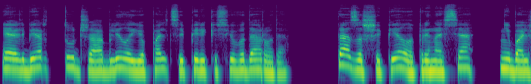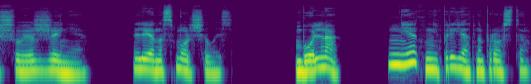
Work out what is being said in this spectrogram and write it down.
и Альберт тут же облил ее пальцы перекисью водорода. Та зашипела, принося небольшое жжение. Лена сморщилась. «Больно?» «Нет, неприятно просто.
